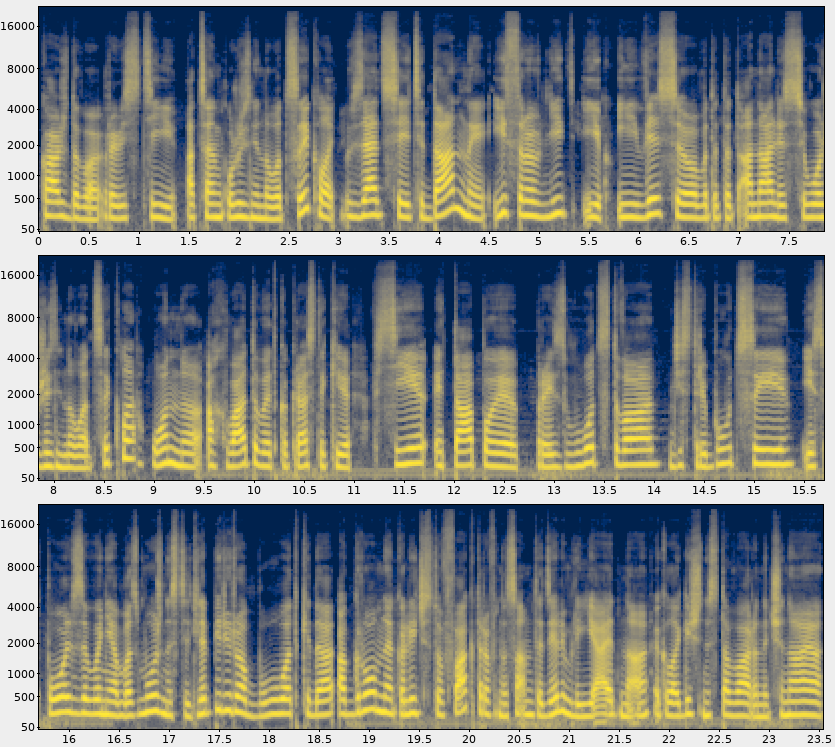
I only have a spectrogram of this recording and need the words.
каждого провести оценку жизненного цикла, взять все эти данные и сравнить их. И весь э, вот этот анализ всего жизненного цикла, он э, охватывает как раз-таки все этапы производства, дистрибуции, использования, возможностей для переработки, да. Огромное количество факторов на самом-то деле влияет на экологичность товара, начиная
